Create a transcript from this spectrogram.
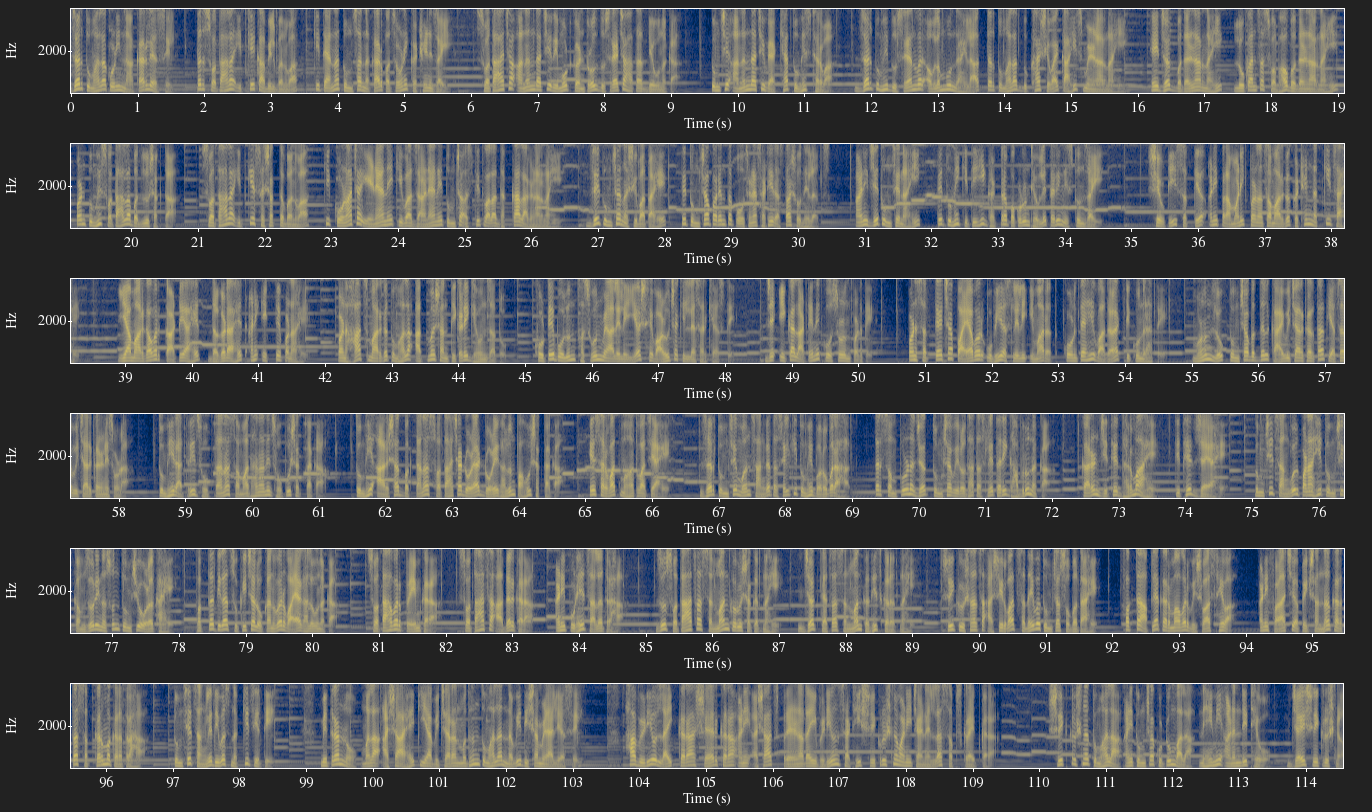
जर तुम्हाला कोणी नाकारले असेल तर स्वतःला इतके काबिल बनवा की त्यांना तुमचा नकार पचवणे कठीण जाईल. स्वतःच्या आनंदाची रिमोट कंट्रोल दुसऱ्याच्या हातात देऊ नका. तुमची आनंदाची व्याख्या तुम्हीच ठरवा. जर तुम्ही दुसऱ्यांवर अवलंबून राहिलात तर तुम्हाला दुःखाशिवाय काहीच मिळणार नाही. हे जग बदलणार नाही लोकांचा स्वभाव बदलणार नाही पण तुम्ही स्वतःला बदलू शकता. स्वतःला इतके सशक्त बनवा की कोणाच्या येण्याने किंवा जाण्याने तुमच्या अस्तित्वाला धक्का लागणार नाही. जे तुमच्या नशिबात आहे ते तुमच्यापर्यंत पोहोचण्यासाठी रस्ता शोधेलच. आणि जे तुमचे नाही ते तुम्ही कितीही घट्ट पकडून ठेवले तरी निसटून जाईल. शेवटी सत्य आणि प्रामाणिकपणाचा मार्ग कठीण नक्कीच आहे. या मार्गावर काटे आहेत दगड आहेत आणि एकटेपण आहे. पण हाच मार्ग तुम्हाला आत्मशांतीकडे घेऊन जातो. खोटे बोलून फसवून मिळालेले यश हे वाळूच्या किल्ल्यासारखे असते जे एका लाटेने कोसळून पडते. पण सत्याच्या पायावर उभी असलेली इमारत कोणत्याही वादळात टिकून राहते. म्हणून लोक तुमच्याबद्दल काय विचार करतात याचा विचार करणे सोडा. तुम्ही रात्री झोपताना समाधानाने झोपू शकता का? तुम्ही आरशात बघताना स्वतःच्या डोळ्यात डोळे घालून पाहू शकता का? हे सर्वात महत्त्वाचे आहे. जर तुमचे मन सांगत असेल की तुम्ही बरोबर आहात तर संपूर्ण जग तुमच्या विरोधात असले तरी घाबरू नका. कारण जिथे धर्म आहे तिथेच जय आहे. तुमची चांगुलपणा ही तुमची कमजोरी नसून तुमची ओळख आहे. फक्त तिला चुकीच्या लोकांवर वाया घालवू नका. स्वतःवर प्रेम करा स्वतःचा आदर करा आणि पुढे चालत राहा. जो स्वतःचा सन्मान करू शकत नाही जग त्याचा सन्मान कधीच करत नाही. श्रीकृष्णाचा आशीर्वाद सदैव तुमच्यासोबत आहे. फक्त आपल्या कर्मावर विश्वास ठेवा आणि फळाची अपेक्षा न करता सत्कर्म करत राहा. तुमचे चांगले दिवस नक्कीच येतील. मित्रांनो मला आशा आहे की या विचारांमधून तुम्हाला नवी दिशा मिळाली असेल. हा व्हिडिओ लाईक करा शेअर करा आणि अशाच प्रेरणादायी व्हिडिओंसाठी श्रीकृष्णवाणी चॅनेलला सबस्क्राईब करा. श्रीकृष्ण तुम्हाला आणि तुमच्या कुटुंबाला नेहमी आनंदी ठेवो. जय श्रीकृष्ण.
